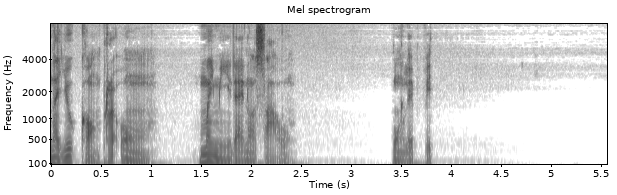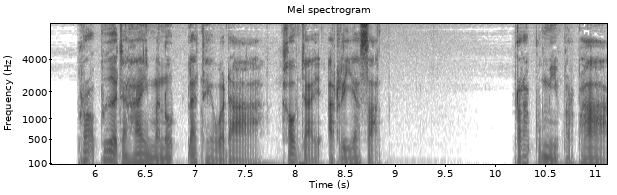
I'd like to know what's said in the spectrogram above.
ในยุคของพระองค์ไม่มีไดโนเสาร์วงเล็บปิด เพราะเพื่อจะให้มนุษย์และเทวดาเข้าใจอริยสัจพระผู้มีพระภาค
